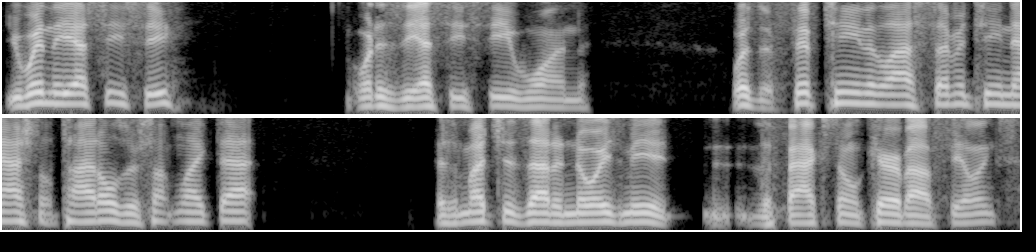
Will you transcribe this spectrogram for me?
You win the SEC. What is the SEC won? Was it 15 of the last 17 national titles or something like that? As much as that annoys me, the facts don't care about feelings.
